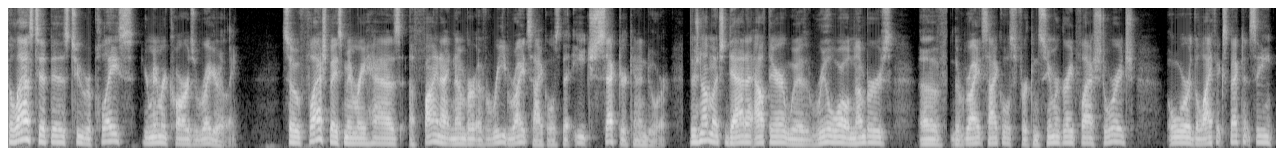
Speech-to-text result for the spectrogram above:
The last tip is to replace your memory cards regularly. So flash-based memory has a finite number of read-write cycles that each sector can endure. There's not much data out there with real world numbers of the write cycles for consumer grade flash storage or the life expectancy.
